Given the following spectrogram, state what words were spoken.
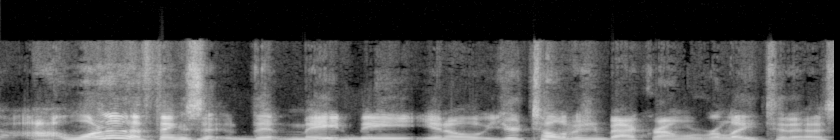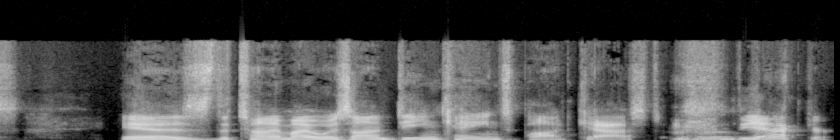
uh, one of the things that that made me, you know, your television background will relate to this, is the time I was on Dean Cain's podcast, the actor,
